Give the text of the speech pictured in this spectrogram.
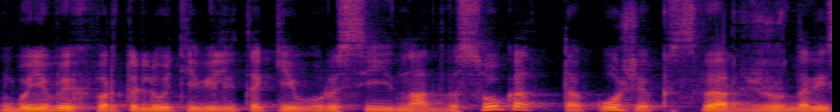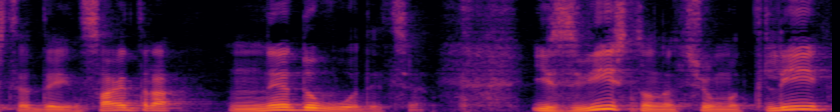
бойових вертольотів і літаків у Росії надвисока, також, як стверджують журналісти The Insider, не доводиться. І звісно, на цьому тлі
